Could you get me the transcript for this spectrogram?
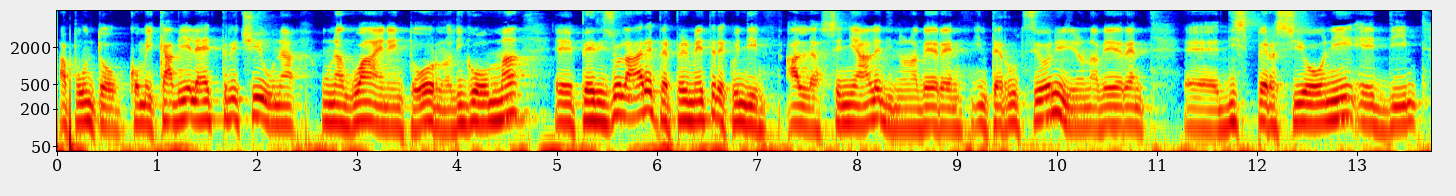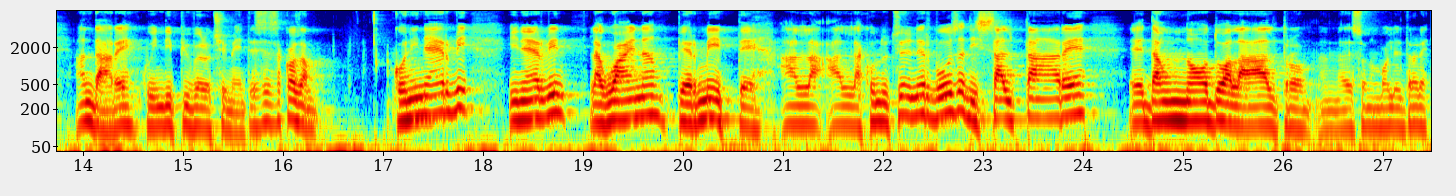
appunto come i cavi elettrici una, una guaina intorno di gomma eh, per isolare, per permettere quindi al segnale di non avere interruzioni, di non avere eh, dispersioni e di andare quindi più velocemente. Stessa cosa con i nervi, i nervi, la guaina permette alla, alla conduzione nervosa di saltare eh, da un nodo all'altro. Adesso non voglio entrare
